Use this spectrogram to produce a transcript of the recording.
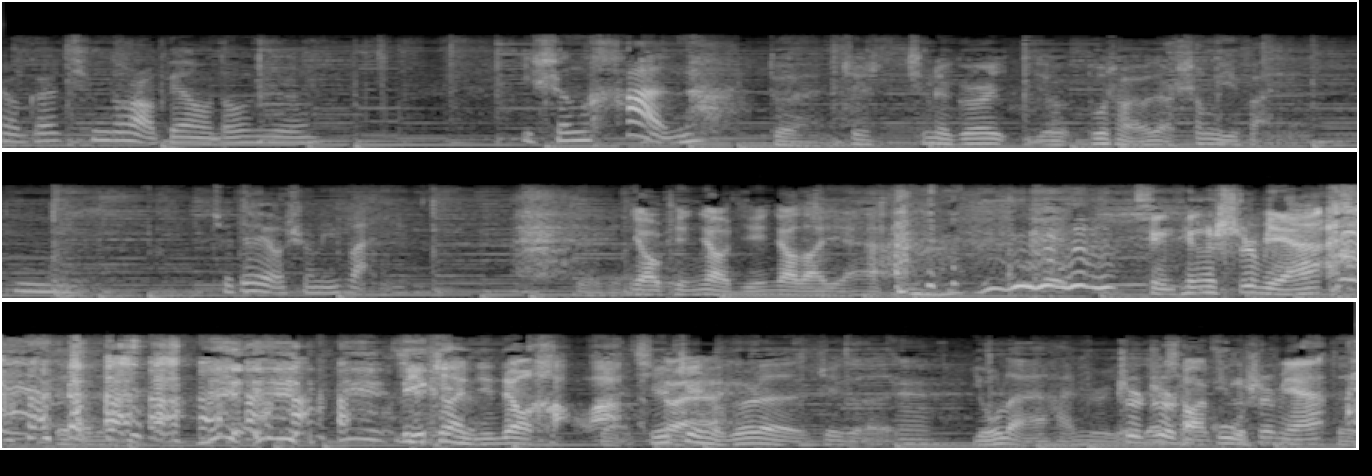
这首歌听多少遍我都是一身汗呐。对，这听这歌有多少有点生理反应。嗯，绝对有生理反应。对对，尿频、尿急、尿道炎，请听失眠，立刻您就好了。其实这首歌的这个由来还是治痔疮听失眠。对，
